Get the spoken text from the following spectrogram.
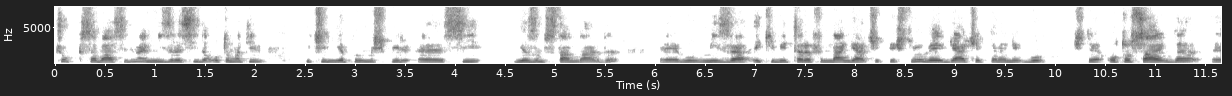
çok kısa bahsedeyim. Yani Mizra C'de otomotiv için yapılmış bir e, C yazım standardı. E, bu Mizra ekibi tarafından gerçekleştiriyor ve gerçekten hani bu işte Otosar'da e,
